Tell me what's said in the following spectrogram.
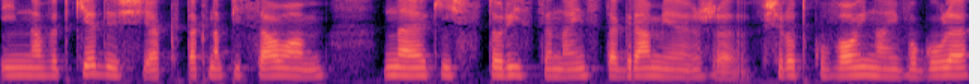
i nawet kiedyś, jak tak napisałam, na jakiejś storisce na Instagramie, że w środku wojna i w ogóle,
